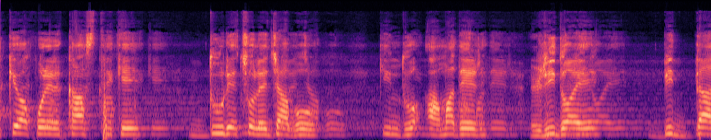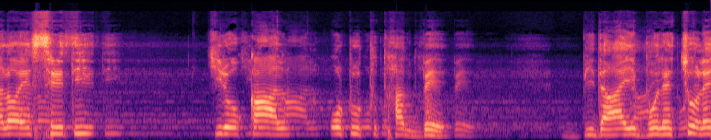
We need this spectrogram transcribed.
একে অপরের কাছ থেকে দূরে চলে যাব, কিন্তু আমাদের হৃদয়ে বিদ্যালয়ের স্মৃতি চিরকাল অটুট থাকবে। বিদায় বলে চলে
